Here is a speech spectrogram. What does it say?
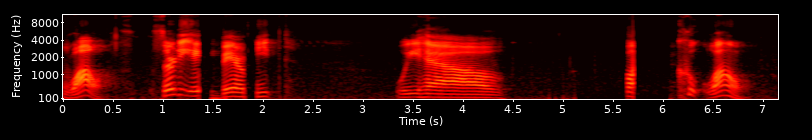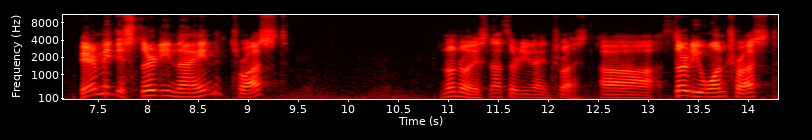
wow, 38 bear meat. We have cool. Wow, bear meat is 39 trust. No, no, it's not 39 trust. Uh, 31 trust.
